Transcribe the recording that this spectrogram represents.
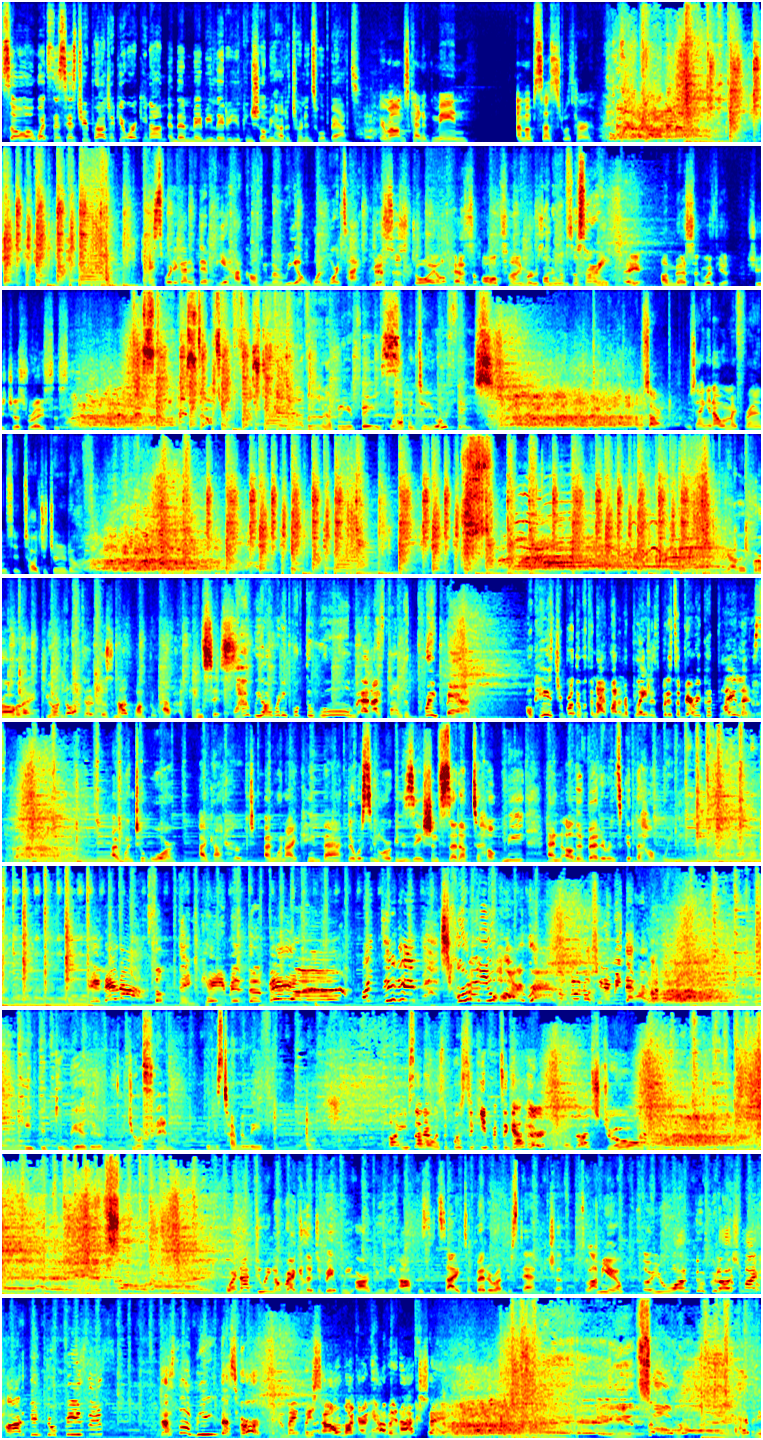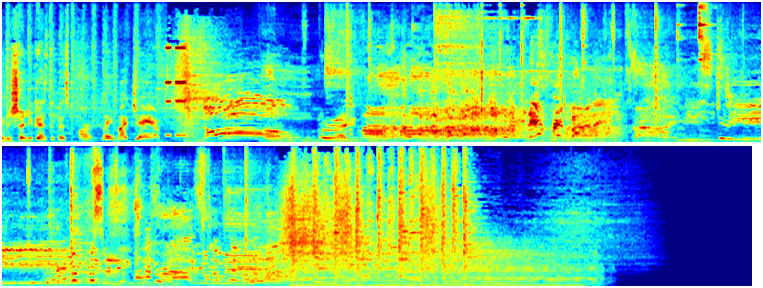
So, uh, what's this history project you're working on? And then maybe later you can show me how to turn into a bat. Your mom's kind of mean. I'm obsessed with her. I swear to God, if that vieja calls me Maria one more time. Mrs. Doyle has Alzheimer's. Oh, no, I'm so sorry. Hey, I'm messing with you. She's just racist. What happened to your face? What happened to your face? I'm sorry. I was hanging out with my friends. It's hard to turn it off. We have a problem. Your daughter does not want to have a princess. What? We already booked the room, and I found a great band. Okay, it's your brother with an iPod and a playlist, but it's a very good playlist. I went to war, I got hurt. And when I came back, there was an organization set up to help me and other veterans get the help we need. Keep it together with your friend. I think it's time to leave. thought you said I was supposed to keep it together. Well, that's true. We're not doing a regular debate. We argue the opposite side to better understand each other. So I'm you. So you want to crush my heart into pieces? That's not me, that's her. You make me sound like I have an accent. I haven't you guys the best part. Play my jam. No! Break my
